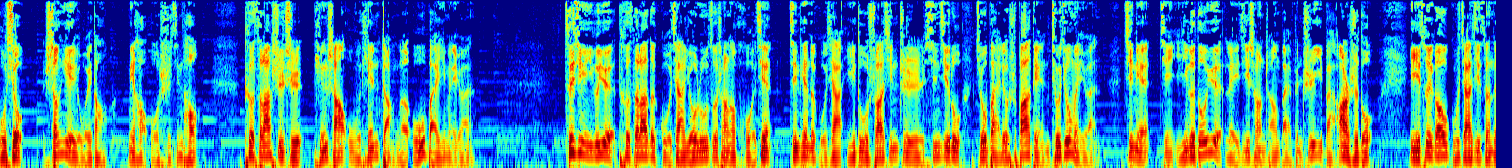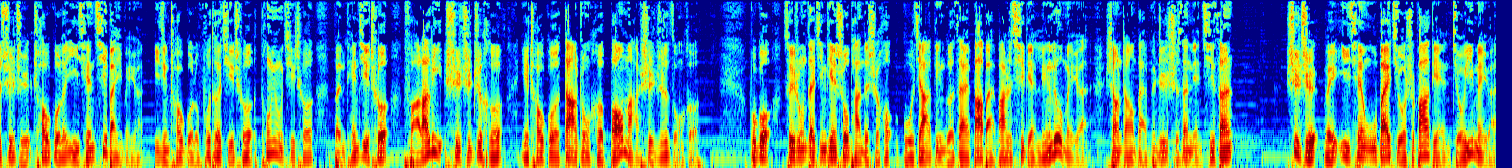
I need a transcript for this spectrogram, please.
虎嗅商业有味道。你好，我是金涛。特斯拉市值凭啥五天涨了五百亿美元？最近一个月，特斯拉的股价犹如坐上了火箭，今天的股价一度刷新至新纪录九百六十八点九九美元。今年仅一个多月，累计上涨百分之一百二十多，以最高股价计算的市值超过了一千七百亿美元，已经超过了福特汽车、通用汽车、本田汽车、法拉利市值之和，也超过大众和宝马市值的总和。不过，最终在今天收盘的时候，股价定格在八百八十七点零六美元，上涨百分之十三点七三，市值为一千五百九十八点九亿美元。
